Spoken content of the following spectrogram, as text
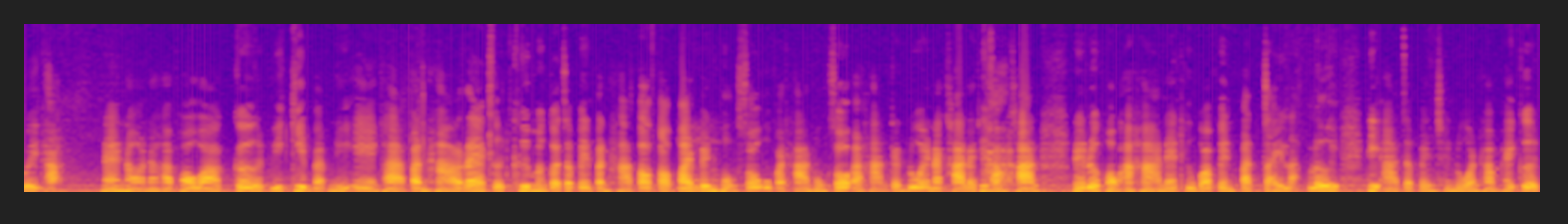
ด้วยค่ะ แน่นอนนะคะ เพราะว่าเกิดวิกฤตแบบนี้เองค่ะ ปัญหาแรกเกิดขึ้นมันก็จะเป็นปัญหาต่อต่อๆไปอืมเป็นห่วงโซ่อุปทานห่วงโซ่อาหารกันด้วยนะคะ และที่ค่ะสำคัญในเรื่องของอาหารเนี่ยถือว่าเป็นปัจจัยหลักเลย ที่อาจจะเป็นชนวนทำให้เกิด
